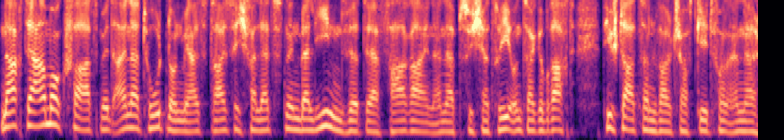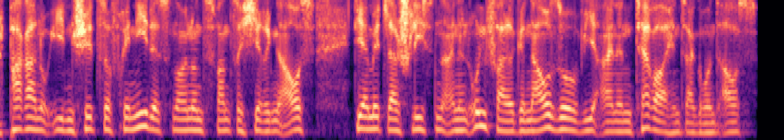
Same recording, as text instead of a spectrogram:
Nach der Amokfahrt mit einer Toten und mehr als 30 Verletzten in Berlin wird der Fahrer in einer Psychiatrie untergebracht. Die Staatsanwaltschaft geht von einer paranoiden Schizophrenie des 29-Jährigen aus. Die Ermittler schließen einen Unfall genauso wie einen Terrorhintergrund aus.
